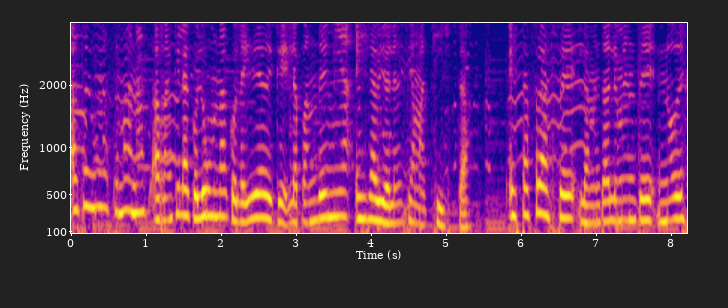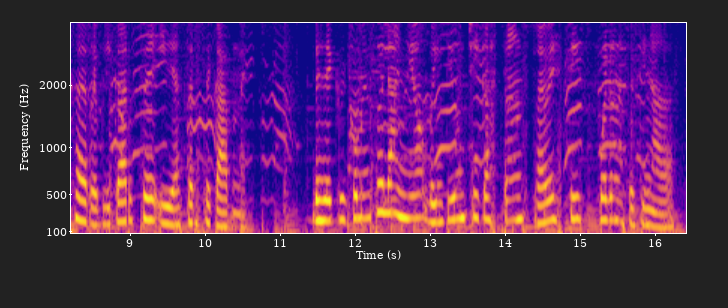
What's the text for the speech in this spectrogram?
Hace algunas semanas arranqué la columna con la idea de que la pandemia es la violencia machista. Esta frase lamentablemente no deja de replicarse y de hacerse carne. Desde que comenzó el año, 21 chicas trans travestis fueron asesinadas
